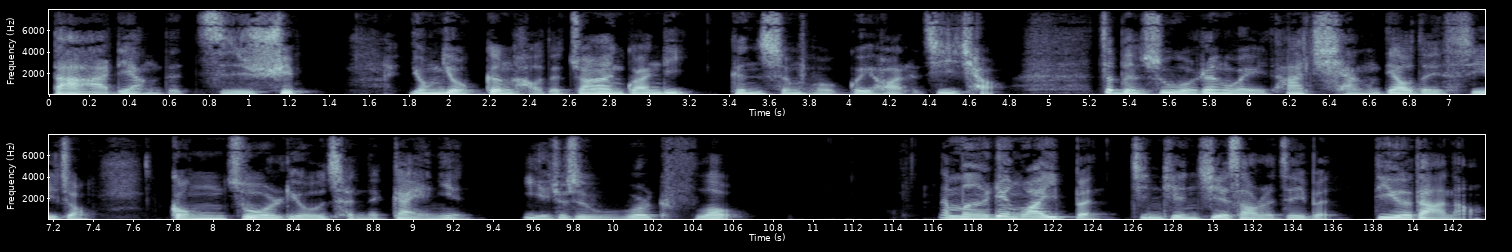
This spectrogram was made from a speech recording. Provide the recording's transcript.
大量的资讯，拥有更好的专案管理跟生活规划的技巧。这本书我认为它强调的是一种工作流程的概念，也就是 workflow。那么，另外一本今天介绍的这一本《第二大脑》，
